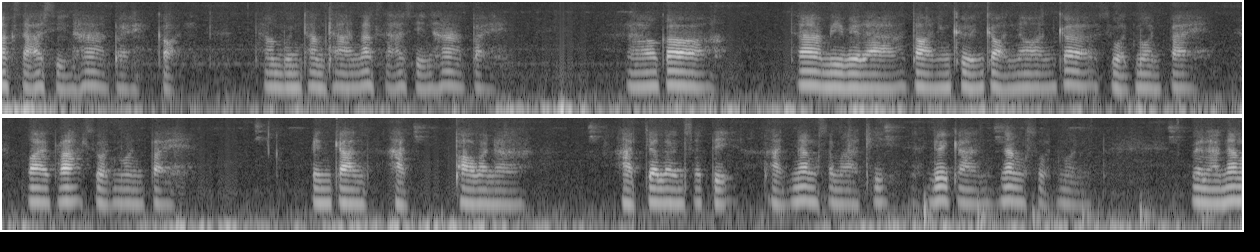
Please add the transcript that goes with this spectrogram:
รักษาศีลห้าไปก่อนำบุญทำทานรักษาศีลห้าไป แล้วก็ถ้ามีเวลาตอนกลางคืนก่อนนอนก็สวดมนต์ไปไหว้พระสวดมนต์ไป เป็นการหัดภาวนา หัดเจริญสติ หัดนั่งสมาธิด้วยการนั่งสวดมนต์เวลานั่ง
